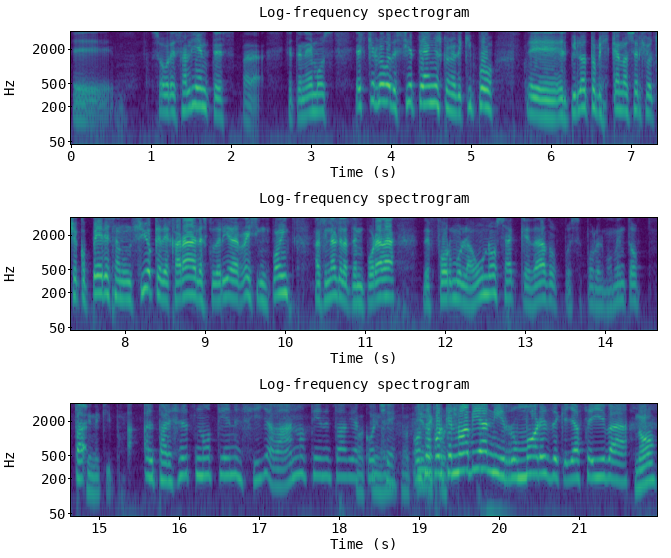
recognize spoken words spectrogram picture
eh, sobresalientes para que tenemos es que luego de siete años con el equipo, eh, el piloto mexicano Sergio Checo Pérez anunció que dejará la escudería de Racing Point al final de la temporada de Fórmula 1. Se ha quedado, pues por el momento, Pa- sin equipo. Al parecer no tiene silla, va, no tiene todavía No coche. tiene- no o sea, porque coche. no había ni rumores de que ya se iba, No.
